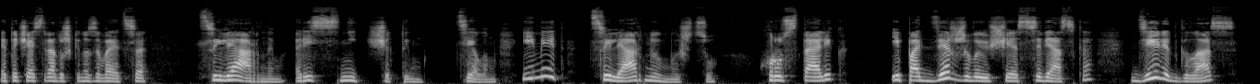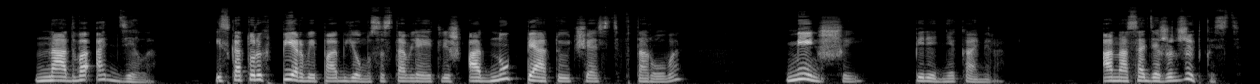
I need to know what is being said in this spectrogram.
Эта часть радужки называется цилиарным, ресничатым телом и имеет цилиарную мышцу. Хрусталик и поддерживающая связка делит глаз на два отдела, из которых первый по объему составляет лишь одну пятую часть второго — меньшей передняя камера. Она содержит жидкость,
